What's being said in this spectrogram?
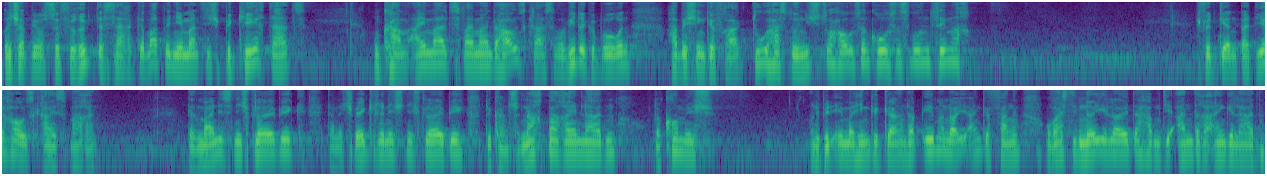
Und ich habe immer so verrückte Sache gemacht, wenn jemand sich bekehrt hat und kam einmal, zweimal in der Hauskreis, aber wiedergeboren, habe ich ihn gefragt, du hast du nicht zu Hause ein großes Wohnzimmer? ich würde gern bei dir Hauskreis machen. Dein Mann ist nicht gläubig, deine Schwägerin ist nicht gläubig, du kannst einen Nachbar reinladen, da komme ich. Und ich bin immer hingegangen und habe immer neu angefangen. Und was die neuen Leute haben die andere eingeladen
